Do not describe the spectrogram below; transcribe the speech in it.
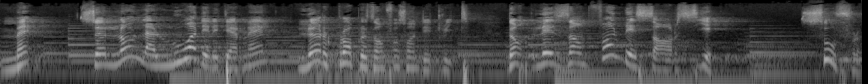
Mais selon la loi de l'Éternel, leurs propres enfants sont détruits. Donc les enfants des sorciers souffrent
